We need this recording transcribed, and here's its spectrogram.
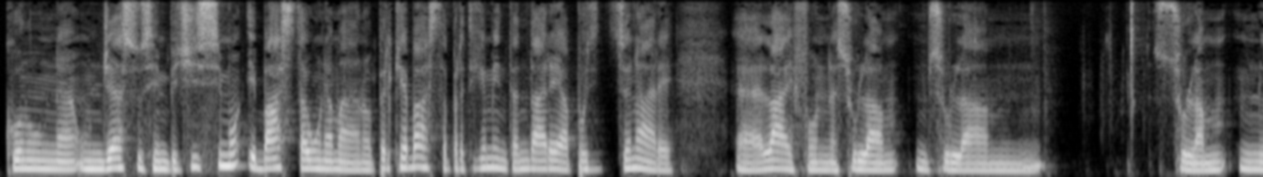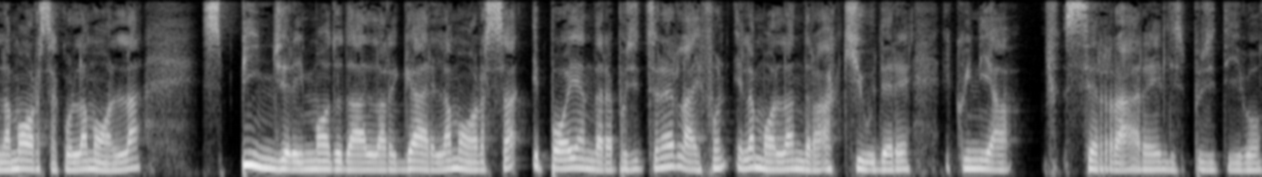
con un, un, gesto semplicissimo e basta una mano, perché basta praticamente andare a posizionare eh, l'iPhone sulla, sulla, sulla la morsa con la molla, spingere in modo da allargare la morsa e poi andare a posizionare l'iPhone e la molla andrà a chiudere e quindi a serrare il dispositivo.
